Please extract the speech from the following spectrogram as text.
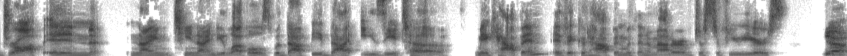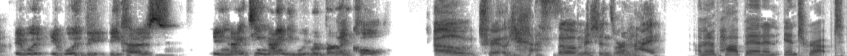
drop in 1990 levels, would that be that easy to make happen if it could happen within a matter of just a few years? Yeah, it would it would be because in 1990 we were burning coal. Oh, true. Yeah. So emissions were mm-hmm. high. I'm going to pop in and interrupt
